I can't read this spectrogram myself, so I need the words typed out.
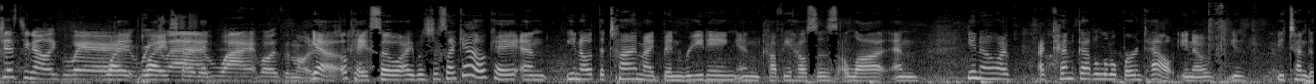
just you know, like where Why- where why you I at, started. Why? What was the motivation? yeah okay so i was just like yeah okay and you know at the time i'd been reading in coffee houses a lot and you know i, I kind of got a little burnt out you know you, you tend to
